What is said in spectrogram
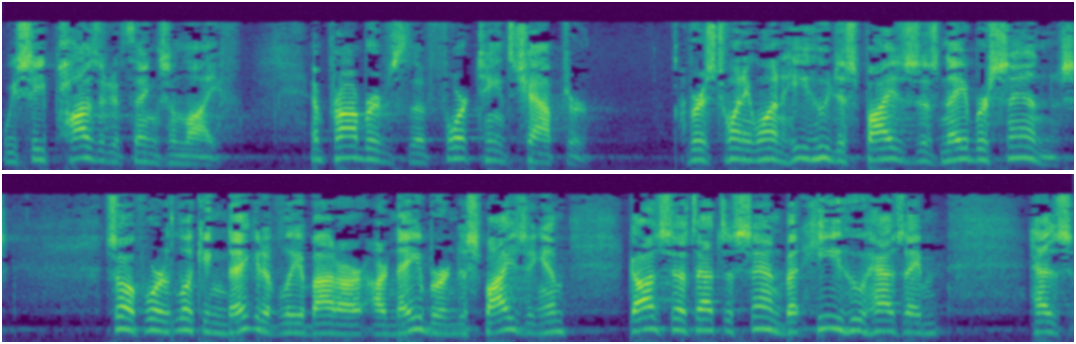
We see positive things in life. In Proverbs, the 14th chapter, verse 21, he who despises his neighbor sins. So if we're looking negatively about our, our neighbor and despising him, God says that's a sin. But he who has a, has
